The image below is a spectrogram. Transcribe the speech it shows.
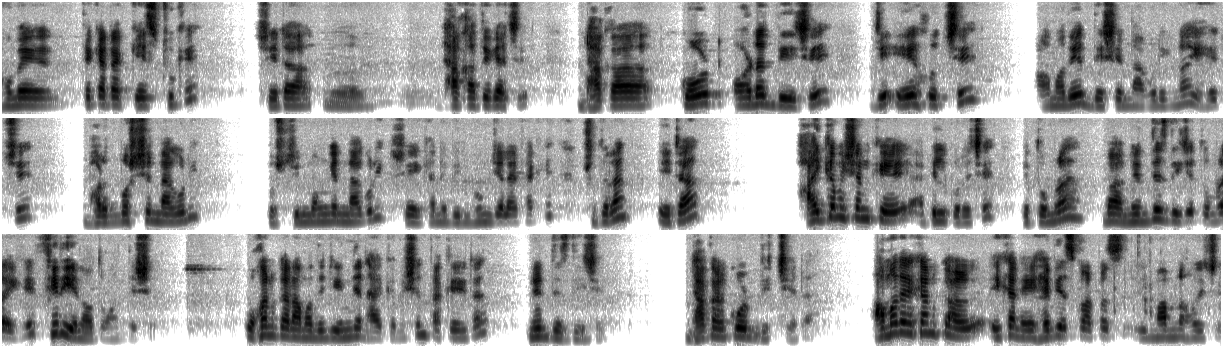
হোমে থেকে একটা কেস ঠুকে সেটা ঢাকাতে গেছে। ঢাকা কোর্ট অর্ডার দিয়েছে যে এ হচ্ছে আমাদের দেশের নাগরিক নয়, এ হচ্ছে ভারতবর্ষের নাগরিক, পশ্চিমবঙ্গের নাগরিক, সে এখানে বীরভূম জেলায় থাকে। সুতরাং এটা হাই কমিশনকে অ্যাপিল করেছে যে তোমরা বা নির্দেশ দিয়েছে তোমরা একে ফিরিয়ে নাও তোমার দেশে। ওখানকার আমাদের যে ইন্ডিয়ান হাই কমিশন তাকে এটা নির্দেশ দিয়েছে। ঢাকার কোর্ট দিচ্ছে এটা। আমাদের এখানকার এখানে হেভিয়াস কর্পাস মামলা হয়েছে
